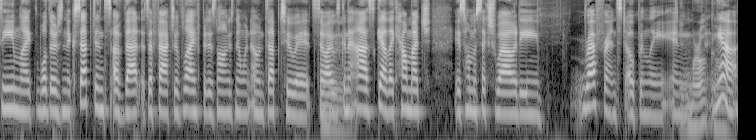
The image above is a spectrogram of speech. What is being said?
seem like, well, there's an acceptance of that as a fact of life, but as long as no one owns up to it. So I was going to ask, yeah, like how much is homosexuality referenced openly in, In Morocco? Yeah.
